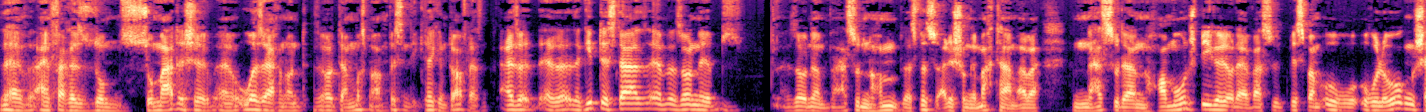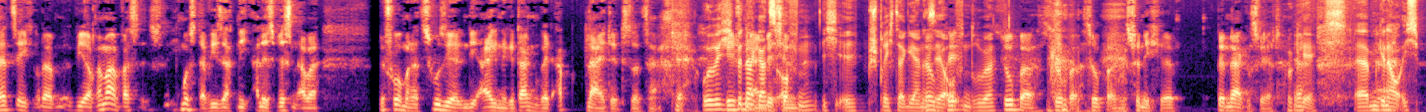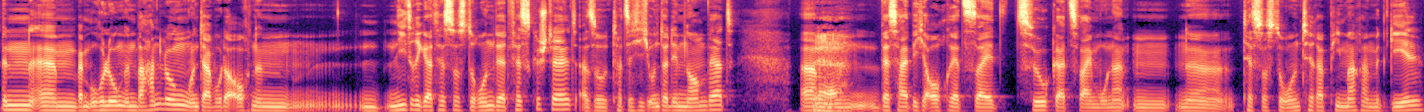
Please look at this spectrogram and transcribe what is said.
äh, einfache som somatische äh, Ursachen und so, da muss man auch ein bisschen die Kirche im Dorf lassen. Also äh, gibt es da äh, so eine so eine, hast du einen, das wirst du alles schon gemacht haben, aber hast du da einen Hormonspiegel oder was du bist beim Uro Urologen, schätze ich, oder wie auch immer, was ist, ich muss da wie gesagt nicht alles wissen, aber bevor man da zu sehr in die eigene Gedankenwelt abgleitet, sozusagen. Ulrich, ich bin da ganz bisschen. offen. Ich, ich sprich da gerne okay. sehr offen drüber. Super, super, super. Das finde ich äh, bemerkenswert. Okay, ja. ähm, ja. genau. Ich bin ähm, beim Urologen in Behandlung und da wurde auch ein, ein niedriger Testosteronwert festgestellt, also tatsächlich unter dem Normwert. Ähm, ja. Weshalb ich auch jetzt seit circa zwei Monaten eine Testosterontherapie mache mit Gel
